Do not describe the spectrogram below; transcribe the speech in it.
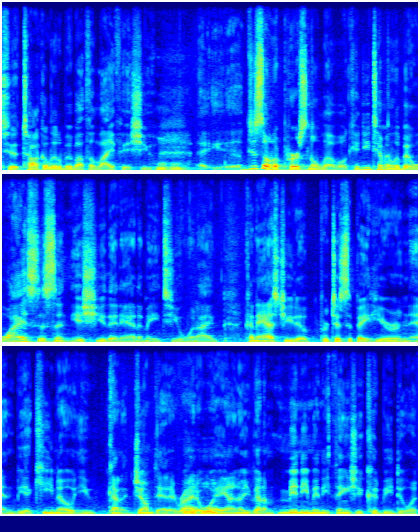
to talk a little bit about the life issue. Uh, just on a personal level, can you tell me a little bit why is this an issue that animates you? When I kind of asked you to participate here and, and be a keynote, you kind of jumped at it right away. I know you've got a, many, many things you could be doing.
